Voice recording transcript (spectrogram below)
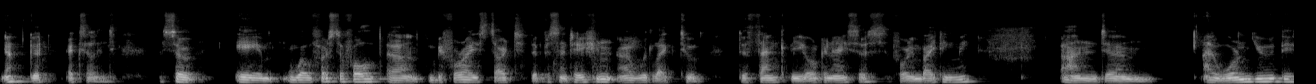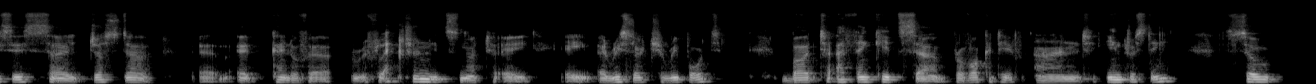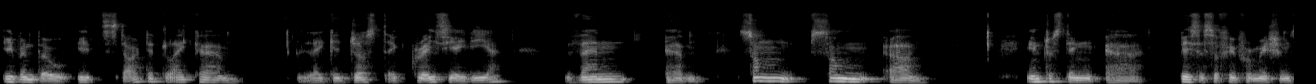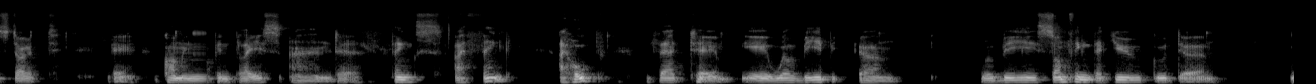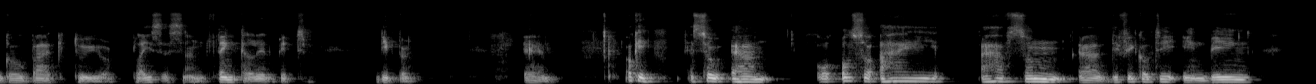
Yeah, good, excellent. So, um, well, first of all, um, before I start the presentation, I would like to, to thank the organizers for inviting me. And um, I warn you, this is uh, just a, a, a, kind of a reflection. It's not a, a, a research report, but I think it's uh, provocative and interesting so even though it started like um, like a, just a crazy idea, then um, some some um, interesting uh, pieces of information start uh, coming up in place, and uh, things I think I hope that um, it will be um, will be something that you could um, go back to your places and think a little bit deeper. Um, okay, so um, also I, I have some uh, difficulty in being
